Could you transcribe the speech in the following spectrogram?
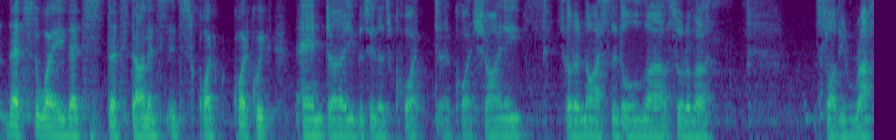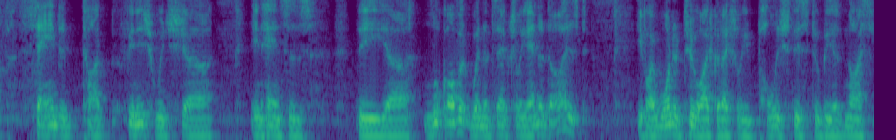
that's the way that's that's done. It's it's quite quite quick, and uh, you can see that's quite uh, quite shiny. It's got a nice little uh, sort of a slightly rough sanded type finish, which uh, enhances the uh, look of it when it's actually anodized. If I wanted to, I could actually polish this to be a nice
